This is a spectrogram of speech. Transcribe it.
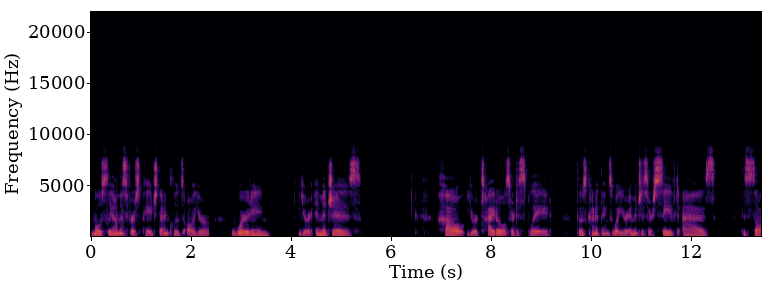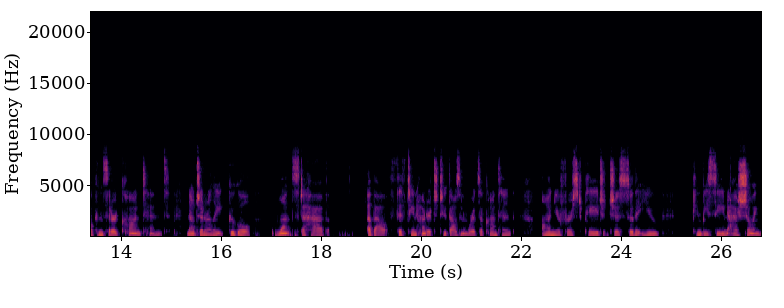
Mostly on this first page that includes all your wording, your images, how your titles are displayed, those kind of things, what your images are saved as. This is all considered content. Now generally Google wants to have about 1500 to 2000 words of content on your first page just so that you can be seen as showing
